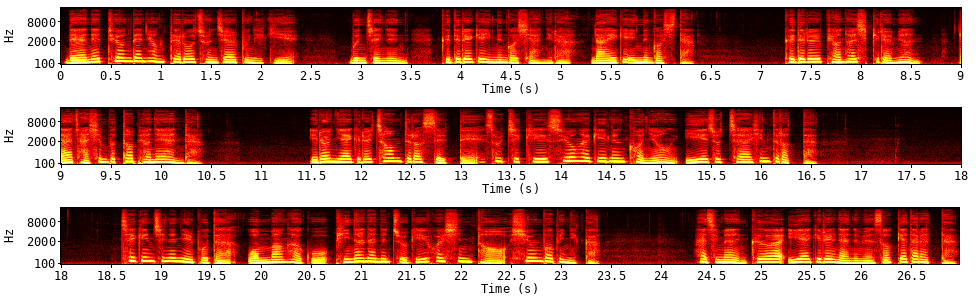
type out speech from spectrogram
내 안에 투영된 형태로 존재할 뿐이기에 문제는 그들에게 있는 것이 아니라 나에게 있는 것이다. 그들을 변화시키려면 나 자신부터 변해야 한다. 이런 이야기를 처음 들었을 때 솔직히 수용하기는 커녕 이해조차 힘들었다. 책임지는 일보다 원망하고 비난하는 쪽이 훨씬 더 쉬운 법이니까. 하지만 그와 이야기를 나누면서 깨달았다.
